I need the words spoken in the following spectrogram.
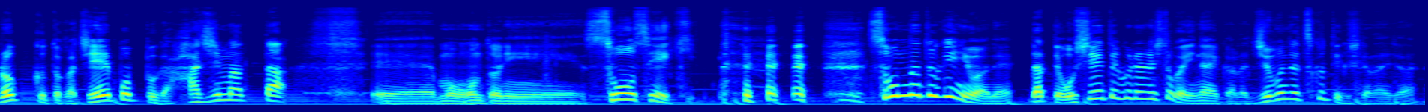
ロックとか J−POP が始まった、えー、もう本当に創世期。そんな時にはねだって教えてくれる人がいないから自分で作っていくしかないじゃない？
